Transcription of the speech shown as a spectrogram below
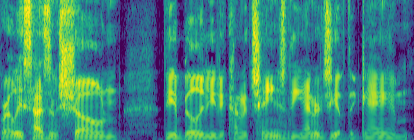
or at least hasn't shown the ability to kind of change the energy of the game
